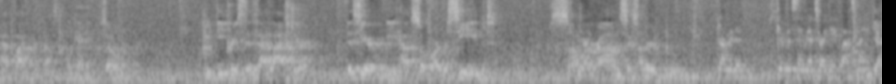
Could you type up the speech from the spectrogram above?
at 500,000. Okay. So we decreased it that last year. This year, we have so far received somewhere around 600, and- Do you want me to give the same answer I gave last night? yeah,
